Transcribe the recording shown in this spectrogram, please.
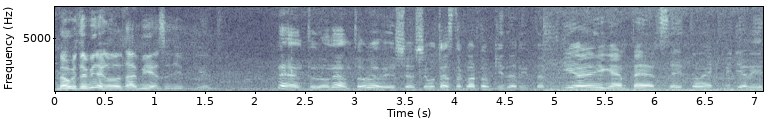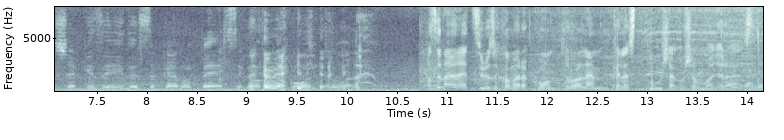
De úgy te mire gondoltál, mi ez egyébként? Nem tudom, nem tudom, lövésem sem volt, ezt akartam kideríteni. Igen, igen, persze, itt a megfigyelések izé, időszakában persze, kamera kontroll. Azért nagyon egyszerű ez a kamera kontroll, nem kell ezt túlságosan magyarázni.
